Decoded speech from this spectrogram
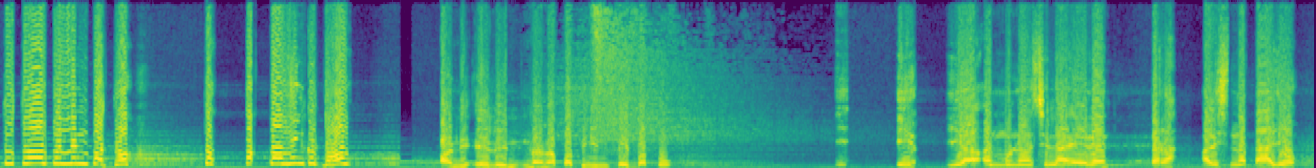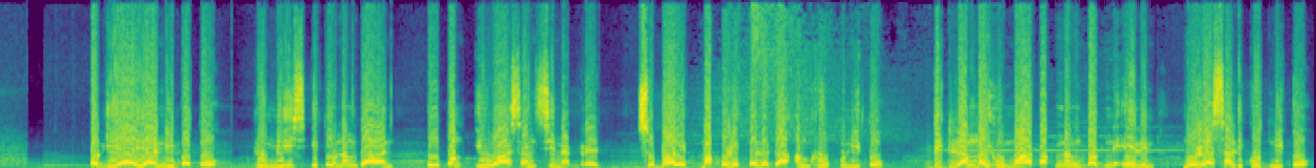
Totoo ba yan, Bato? Tak takbuhin ka daw. Ani Ellen na napatingin kay Bato. I- iyaan mo na sila, Ellen. Alis na tayo. Pagyaya ni Bato, lumis ito ng daan upang iwasan si Greg. Subalit makulit talaga ang grupo nito. Biglang may humatak ng bag ni Ellen mula sa likod nito.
